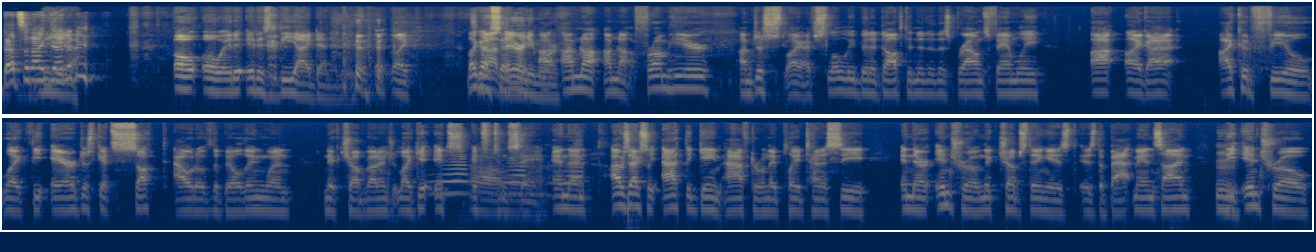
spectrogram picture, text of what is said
that's an identity. The, uh, oh, oh, it, it is the identity. It, like, like it's I said, there like, anymore. I, I'm not. I'm not from here. I'm just like I've slowly been adopted into this Browns family. I like I I could feel like the air just gets sucked out of the building when Nick Chubb got injured. Like it, it's it's oh, insane. And then I was actually at the game after when they played Tennessee. In their intro, Nick Chubb's thing is is the Batman sign. Mm. The intro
